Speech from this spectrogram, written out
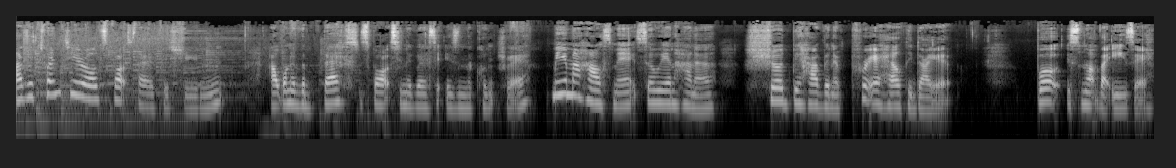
As a 20 year old sports therapy student at one of the best sports universities in the country, me and my housemates, Zoe and Hannah, should be having a pretty healthy diet. But it's not that easy,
